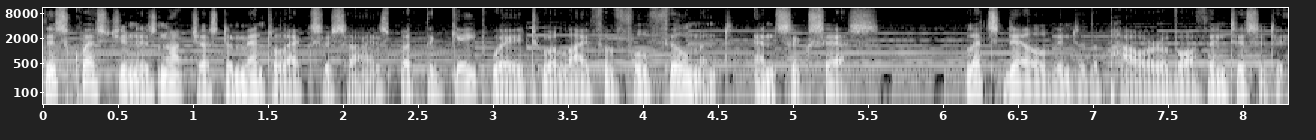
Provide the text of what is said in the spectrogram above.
This question is not just a mental exercise, but the gateway to a life of fulfillment and success. Let's delve into the power of authenticity.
